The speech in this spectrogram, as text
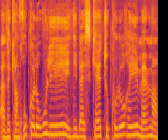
avec un gros col roulé et des baskets colorées même.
